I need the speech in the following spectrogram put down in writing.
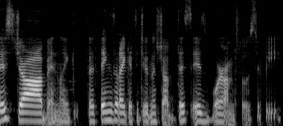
this job and like the things that I get to do in this job, this is where I'm supposed to be.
